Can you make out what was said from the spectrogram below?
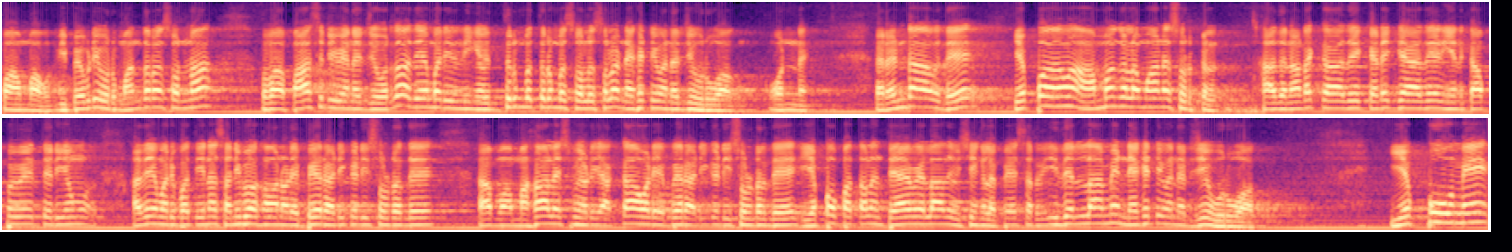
ஃபார்ம் ஆகும். இப்போ எப்படி ஒரு மந்திரம் சொன்னால் பாசிட்டிவ் எனர்ஜி வருதோ அதே மாதிரி நீங்கள் திரும்ப திரும்ப சொல்ல சொல்ல நெகட்டிவ் எனர்ஜி உருவாகும். ஒன்று ரெண்டாவது எப்போவும் அமங்கலமான சொற்கள். அது நடக்காது கிடைக்காது எனக்கு அப்பவே தெரியும். அதே மாதிரி பார்த்தீங்கன்னா சனி பகவானுடைய பேர் அடிக்கடி சொல்கிறது மகாலட்சுமியுடைய அக்காவுடைய பேர் அடிக்கடி சொல்கிறது எப்போ பார்த்தாலும் தேவையில்லாத விஷயங்களை பேசுறது இது எல்லாமே நெகட்டிவ் எனர்ஜியை உருவாக்கும். எப்பவுமே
